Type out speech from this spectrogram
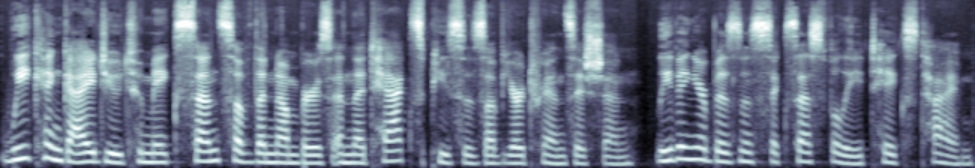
We can guide you to make sense of the numbers and the tax pieces of your transition. Leaving your business successfully takes time,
